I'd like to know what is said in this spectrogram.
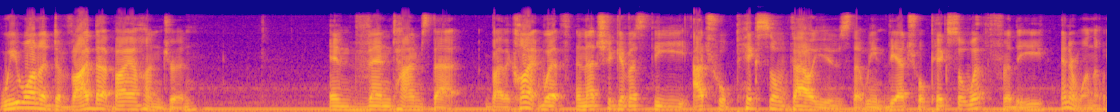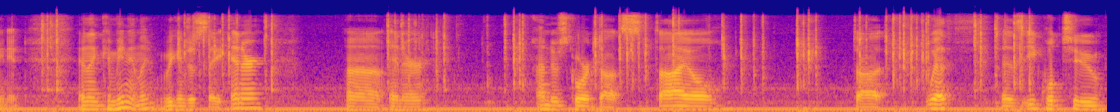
We want to divide that by 100 and then times that by the client width, and that should give us the actual pixel values that we, the actual pixel width for the inner one that we need. And then conveniently, we can just say inner, uh, inner underscore dot style dot width is equal to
